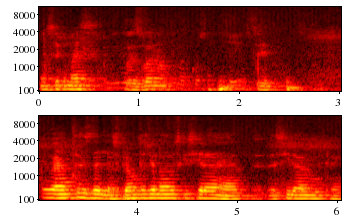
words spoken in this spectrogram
no sé qué más. Pues bueno, sí. Antes de las preguntas, yo nada más quisiera decir algo que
